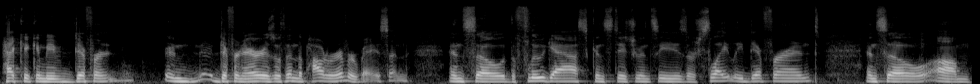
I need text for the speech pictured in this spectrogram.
Heck, it can be different in different areas within the Powder River Basin. And so the flue gas constituencies are slightly different. And so, um,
